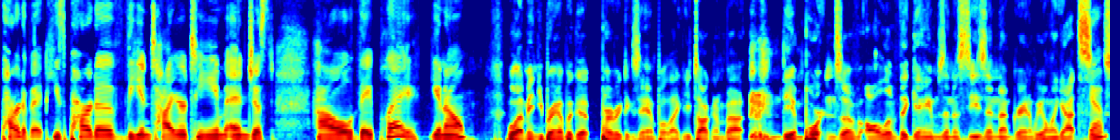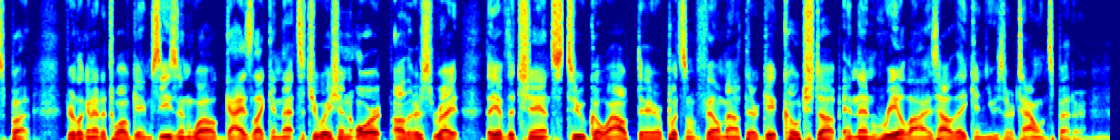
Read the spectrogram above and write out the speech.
part of it. He's part of the entire team and just how they play, you know? Well, I mean, you bring up a good, perfect example. Like you're talking about the importance of all of the games in a season. Now, granted, we only got six, but if you're looking at a 12 game season, well, guys like in that situation or others, right? They have the chance to go out there, put some film out there, get coached up, and then realize how they can use their talents better, mm-hmm.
